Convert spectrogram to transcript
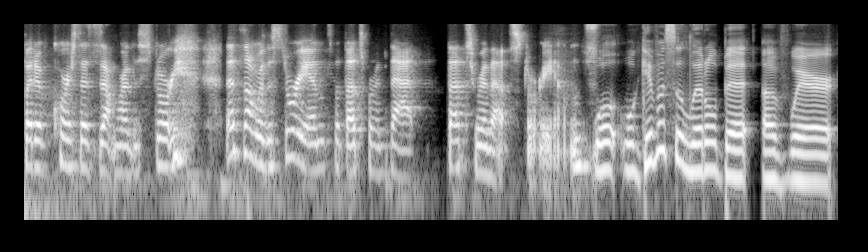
But of course, that's not where the story. That's not where the story ends. But that's where that that's where that story ends. Well, well, give us a little bit of where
